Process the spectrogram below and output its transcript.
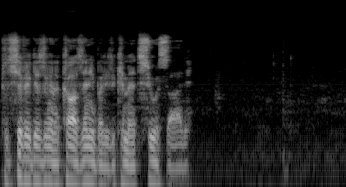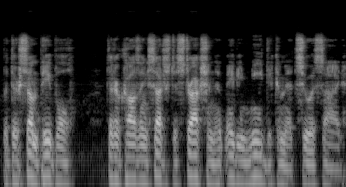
Pacific isn't going to cause anybody to commit suicide. But there's some people that are causing such destruction that maybe need to commit suicide.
